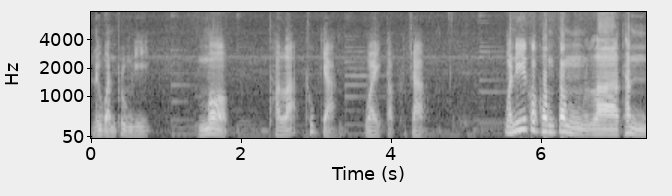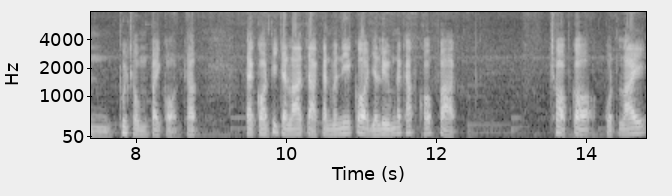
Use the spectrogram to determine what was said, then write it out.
หรือวันพรุ่งนี้ มอบภาระทุกอย่างไว้กับพระเจ้า วันนี้ก็คงต้องลาท่านผู้ชมไปก่อนครับ แต่ก่อนที่จะลาจากกันวันนี้ก็อย่าลืมนะครับ ขอฝาก ชอบก็กดไลค์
